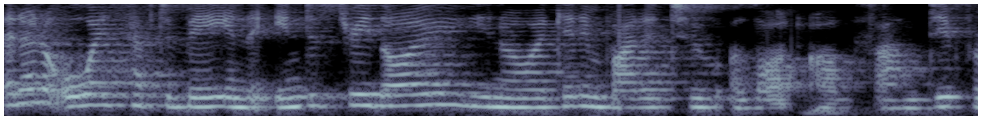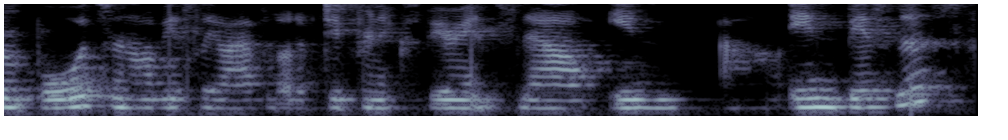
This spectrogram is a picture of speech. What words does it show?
They don't always have to be in the industry though. You know, I get invited to a lot of um, different boards and obviously I have a lot of different experience now in, uh, in business.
